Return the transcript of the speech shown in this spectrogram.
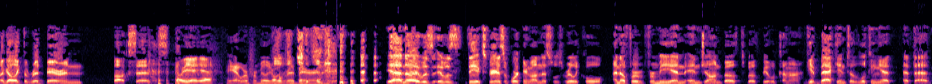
I got like the Red Baron box sets. Oh yeah, yeah. Yeah, we're familiar with Red Baron. yeah, no, it was it was the experience of working on this was really cool. I know for for me and and John both to both be able to kind of get back into looking at at that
